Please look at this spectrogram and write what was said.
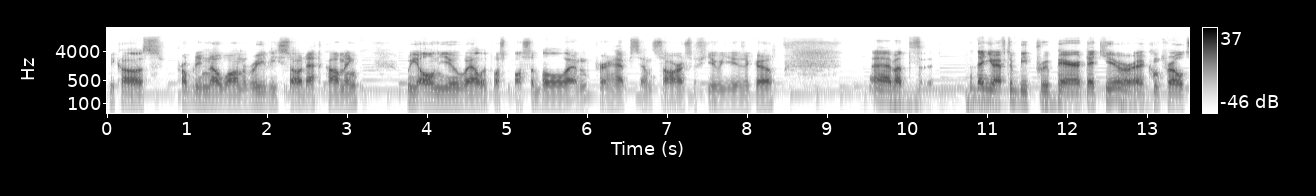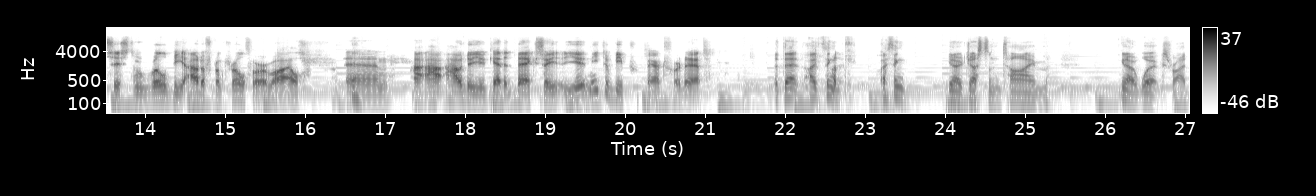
because probably no one really saw that coming. We all knew well it was possible, and perhaps and SARS a few years ago, uh, but then you have to be prepared that your uh, controlled system will be out of control for a while, yeah. How, how do you get it back? So you need to be prepared for that. But that I think but, I think you know just in time, you know, it works right.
